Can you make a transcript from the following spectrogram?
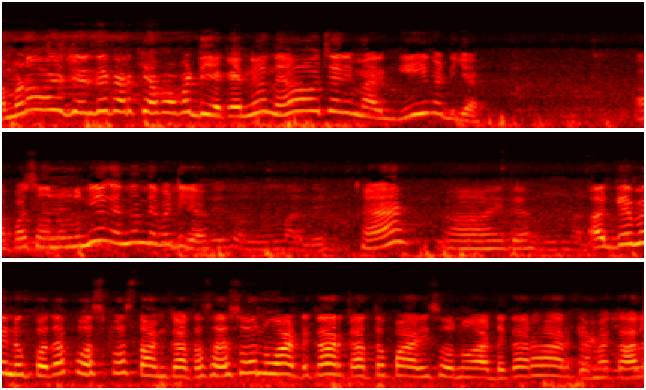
ਅਮਨ ਉਹ ਜਿਹਦੇ ਕਰਕੇ ਆਪਾਂ ਵੱਡੀਆਂ ਕਹਿੰਦੇ ਹੁੰਦੇ ਆ ਉਹ ਵਿਚਾਰੀ ਮਰ ਗਈ ਵੱਡੀਆ। ਆਪਾਂ ਸੋਨੂੰ ਨੂੰ ਨਹੀਂ ਕਹਿੰਦੇ ਹੁੰਦੇ ਵੱਡੀਆ। ਤੇ ਸੋਨੂੰ ਮਰ ਗਏ। ਹੈ? ਹਾਂ ਇਹ ਤੇ ਆ। ਅੱਗੇ ਮੈਨੂੰ ਪਤਾ ਪੁੱਛ ਪੁੱਛ ਤੰਗ ਕਰਤਾ ਸੀ ਸੋਨੂੰ ਅੱਡ ਘਰ ਕਾ ਤੋਂ ਪਾਰੀ ਸੋਨੂੰ ਅੱਡ ਘਰ ਹਾਰ ਕੇ ਮੈਂ ਕੱਲ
